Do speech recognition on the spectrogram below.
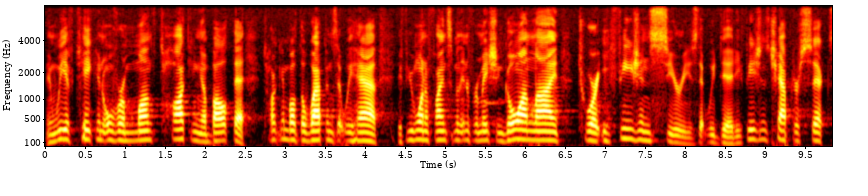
And we have taken over a month talking about that, talking about the weapons that we have. If you want to find some of the information, go online to our Ephesians series that we did, Ephesians chapter 6.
